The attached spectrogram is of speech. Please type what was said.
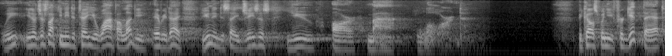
We, you know, just like you need to tell your wife, I love you every day, you need to say, Jesus, you are my Lord. Because when you forget that,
